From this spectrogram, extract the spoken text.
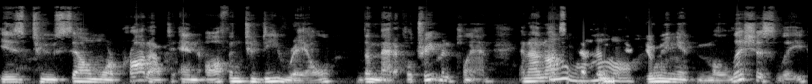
is to sell more product and often to derail the medical treatment plan. And I'm not oh, wow. doing it maliciously,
